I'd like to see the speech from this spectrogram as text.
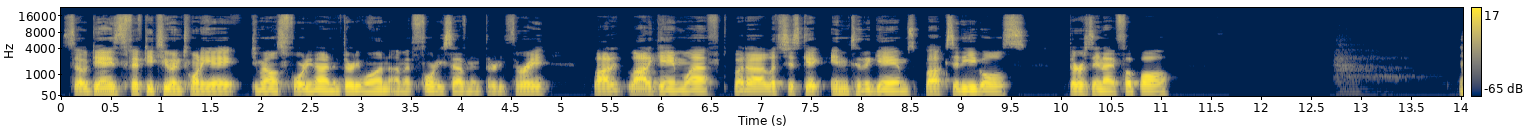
So Danny's 52 and 28. Jamel's 49 and 31. I'm at 47 and 33. A lot of lot of game left, but uh, let's just get into the games. Bucks at Eagles Thursday night football.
